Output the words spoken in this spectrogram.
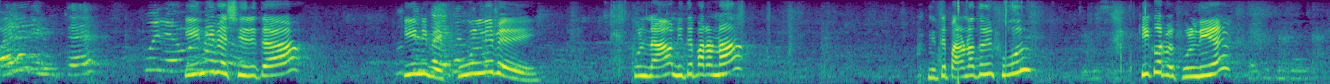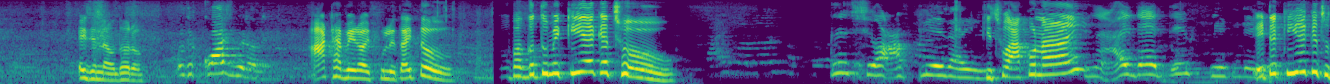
লাগে নিতে। কি নিবে সিরিতা? কি নিবে? ফুল নিবে? ফুল নাও নিতে পারো না? নিতে পারো না তুমি ফুল? কি করবে ফুল নিয়ে? এই যে নাও ধরো। আঠা বের হয় ফুলে তাই তো? সৌভাগ্য তুমি কি এঁকেছো? কিছু আঁকো নাই? এটা কি এঁকেছো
